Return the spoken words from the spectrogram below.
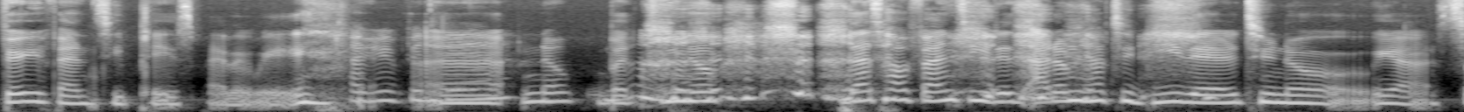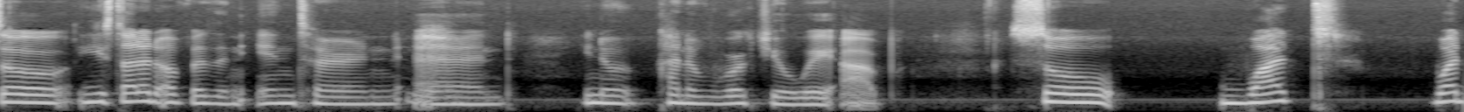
Very fancy place, by the way. Have you been Uh, there? no, but you know, that's how fancy it is. I don't have to be there to know. Yeah. So you started off as an intern Yeah. and, you know, kind of worked your way up. So what what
